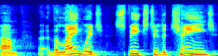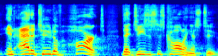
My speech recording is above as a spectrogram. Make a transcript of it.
um, the language speaks to the change in attitude of heart that jesus is calling us to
